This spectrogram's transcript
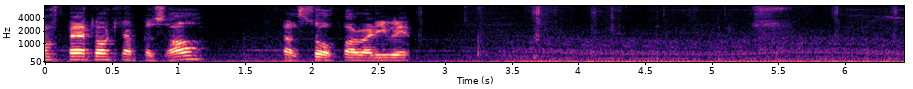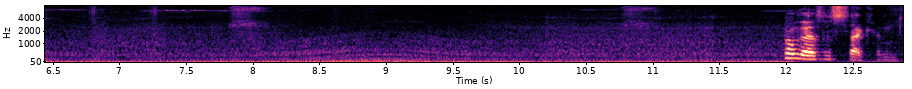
Just one fare dodge up bizarre. Well, so far anyway. Oh, there's a second.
